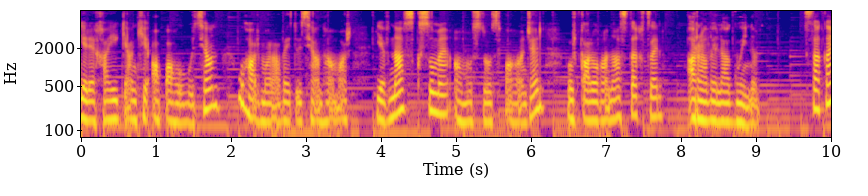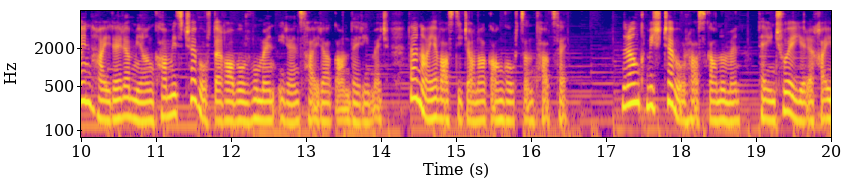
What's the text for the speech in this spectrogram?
երեխայի կյանքի ապահովության ու հարմարավետության համար, եւ նա սկսում է ամուսնուց պահանջել, որ կարողանա ստեղծել առավելագույնը։ Սակայն հայրերը միանգամից չէ որ տեղավորվում են իրենց հայրական դերի մեջ։ Դա նաև աստիճանական գործընթաց է, Նրանք միշտ չէ որ հասկանում են, թե ինչու է երեխայի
